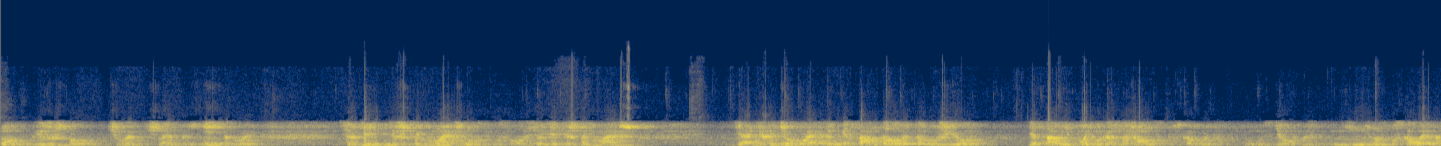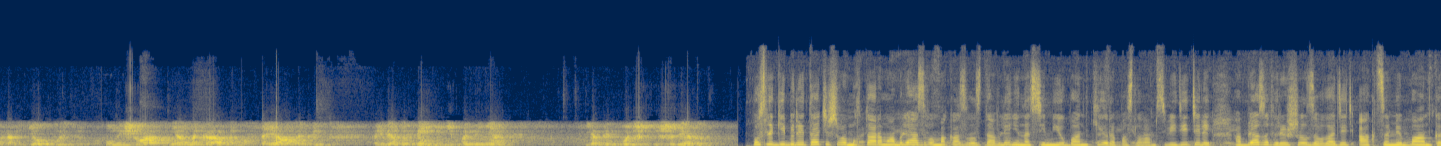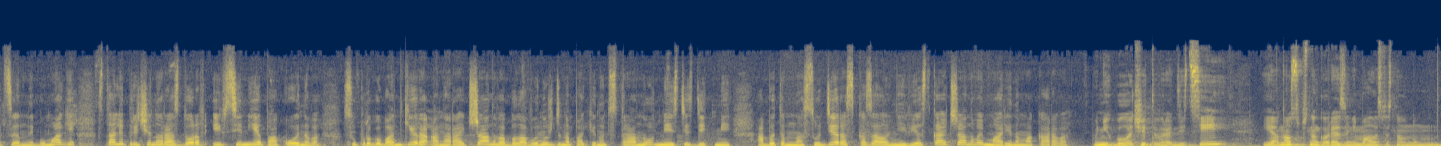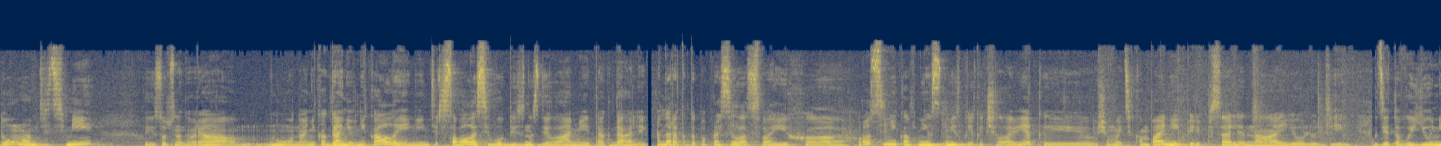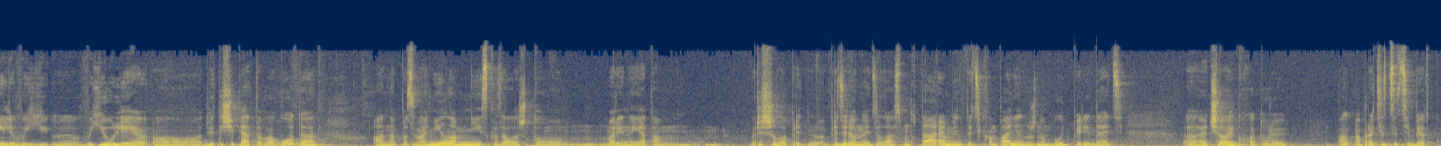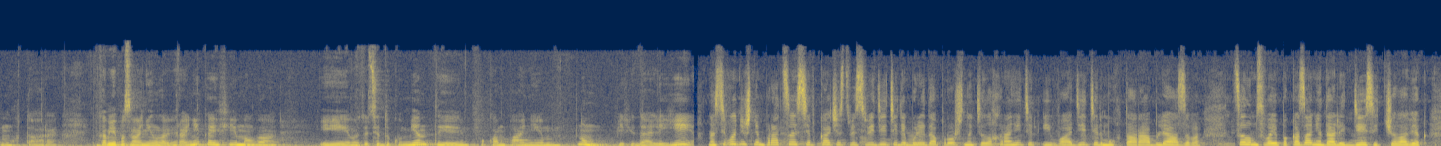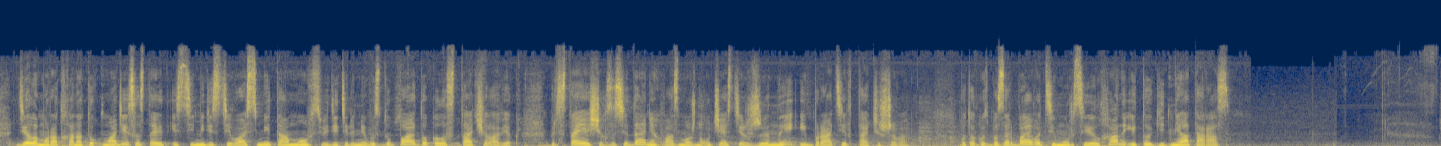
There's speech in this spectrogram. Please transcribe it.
Ну, вижу, что человек начинает бледнеть такой. Сергей, ты же понимаешь, ну вот его слова Сергей, ты же понимаешь, я не хотел брать, он мне сам дал это ружье. Я сам не понял, как нажал на спусковой, там, ну, сделал выстрел. Не, не на спусковой, а как сделал выстрел. Он еще раз неоднократно повторял, так и, ребята, убейте типа меня, я, говорит, больше не жилец, После гибели Татишева Мухтаром Аблязовым оказывалось давление на семью банкира. По словам свидетелей, Аблязов решил завладеть акциями банка. Ценные бумаги стали причиной раздоров и в семье покойного. Супругу банкира Анна Райчанова была вынуждена покинуть страну вместе с детьми. Об этом на суде рассказала невестка Айчановой Марина Макарова. У них было четверо детей, и она, собственно говоря, занималась в основном домом, детьми. И, собственно говоря, ну, она никогда не вникала и не интересовалась его бизнес-делами и так далее. Она тогда попросила своих э, родственников, несколько человек, и, в общем, эти компании переписали на ее людей. Где-то в июне или в, ию, в июле 2005 э, года она позвонила мне и сказала, что Марина, я там решила определенные дела с Мухтаром, и вот эти компании нужно будет передать э, человеку, который обратиться тебе к Мухтара. Ко мне позвонила Вероника Ефимова, и вот эти документы по компаниям ну, передали ей. На сегодняшнем процессе в качестве свидетелей были допрошены телохранитель и водитель Мухтара Аблязова. В целом свои показания дали 10 человек. Дело Муратхана Тукмади состоит из 78 томов. Свидетелями выступает около 100 человек. В предстоящих заседаниях возможно участие жены и братьев Татишева. Бутагус Базарбаева, Тимур Сиилхан. Итоги дня. Тарас.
